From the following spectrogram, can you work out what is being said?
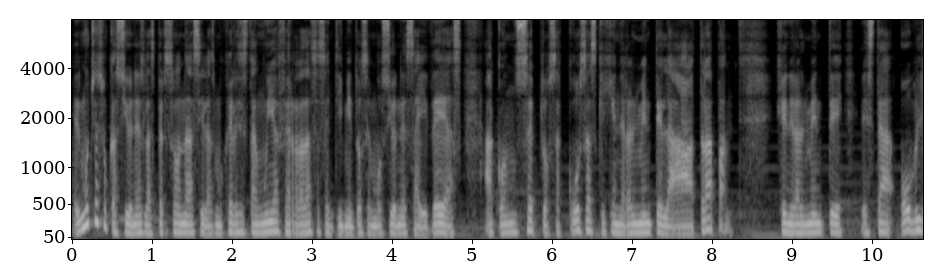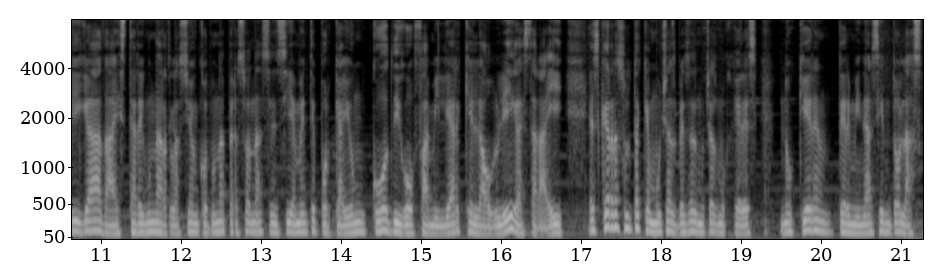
En muchas ocasiones las personas y las mujeres están muy aferradas a sentimientos, emociones, a ideas, a conceptos, a cosas que generalmente la atrapan. Generalmente está obligada a estar en una relación con una persona sencillamente porque hay un código familiar que la obliga a estar ahí. Es que resulta que muchas veces muchas mujeres no quieren terminar siendo las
